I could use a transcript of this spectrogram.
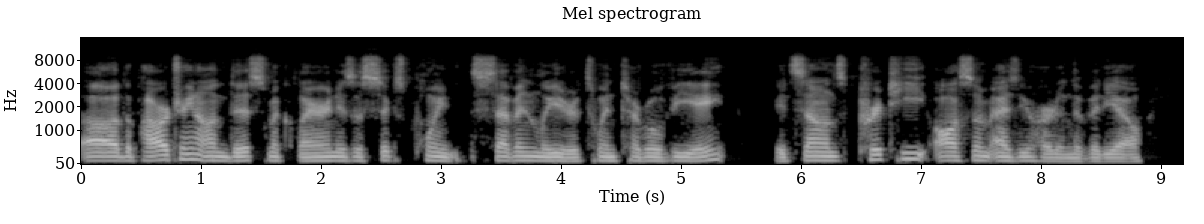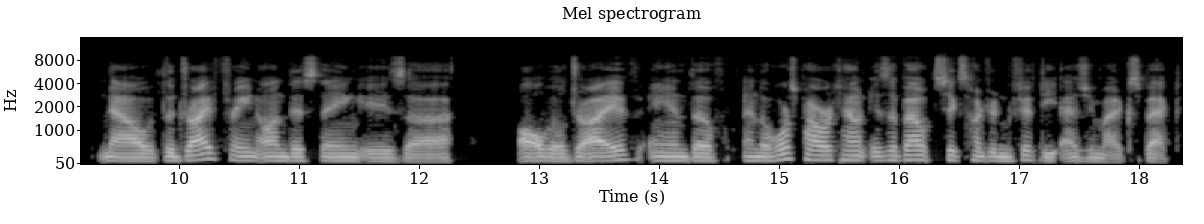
uh the powertrain on this McLaren is a 6.7 liter twin turbo V8. It sounds pretty awesome as you heard in the video. Now, the drivetrain on this thing is uh all-wheel drive and the and the horsepower count is about 650 as you might expect.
